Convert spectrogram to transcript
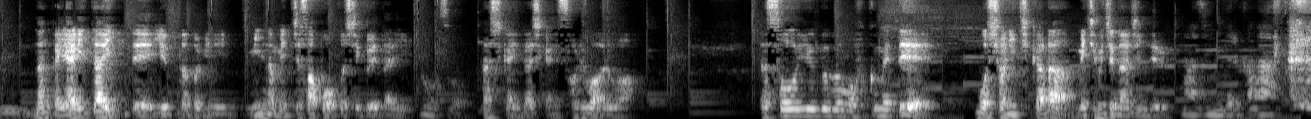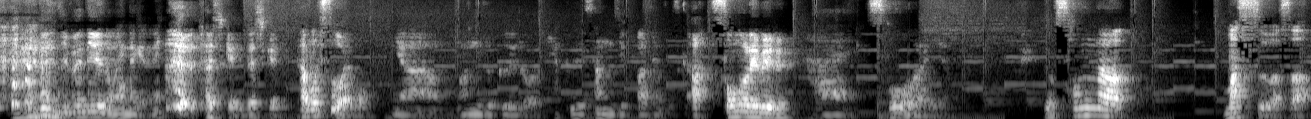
うんなんかやりたいって言った時にみんなめっちゃサポートしてくれたり。そうそう。確かに確かに、それはあるわ。そういう部分も含めて、もう初日からめちゃめちゃ馴染んでる。馴染んでるかな。自分で言うのもいいんだけどね。確かに確かに。楽しそうやもん。いやー、満足度130%ですから。あ、そのレベル。はい。そうなんや。でもそんな、マッスーはさ、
